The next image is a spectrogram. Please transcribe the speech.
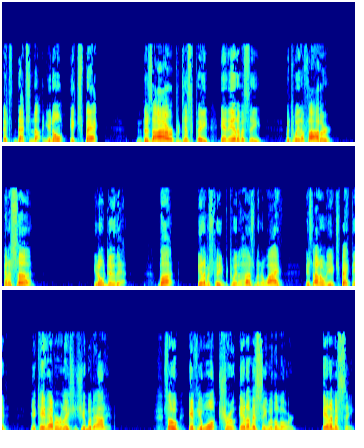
That's that's not. You don't expect, desire, or participate in intimacy between a father and a son. You don't do that. But intimacy between a husband and wife is not only expected, you can't have a relationship without it. So if you want true intimacy with the Lord, intimacy,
